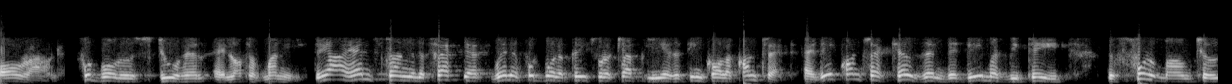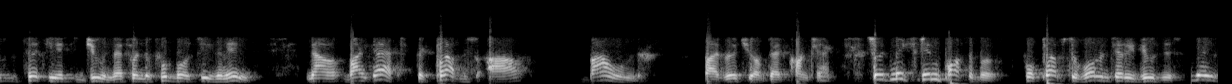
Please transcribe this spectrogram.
all around. Footballers do have a lot of money. They are hamstrung in the fact that when a footballer plays for a club, he has a thing called a contract, and their contract tells them that they must be paid the full amount till 30th June. That's when the football season ends. Now, by that, the clubs are bound by virtue of that contract. So it makes it impossible for clubs to voluntarily do this. There's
